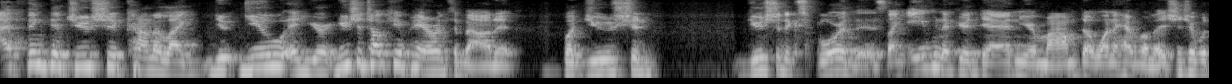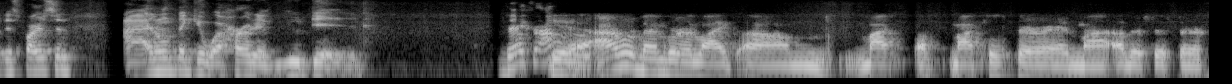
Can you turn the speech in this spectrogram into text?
I think that you should kind of like you you and your you should talk to your parents about it, but you should you should explore this. Like even if your dad and your mom don't want to have a relationship with this person, I don't think it would hurt if you did. Dex, I Yeah, I remember like um my uh, my sister and my other sister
